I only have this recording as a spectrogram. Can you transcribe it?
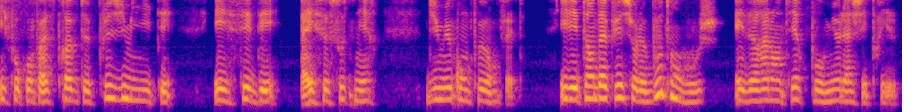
Il faut qu'on fasse preuve de plus d'humilité et s'aider et se soutenir du mieux qu'on peut en fait. Il est temps d'appuyer sur le bouton rouge et de ralentir pour mieux lâcher prise.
